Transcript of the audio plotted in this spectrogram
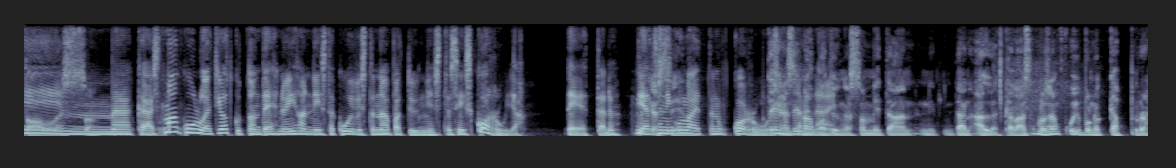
tallessa. Mäkään. Sitten mä oon kuullut, että jotkut on tehnyt ihan niistä kuivista napatyngistä siis koruja. teettänyt. Tiedätkö, niin kuin laittanut koruun Eihän siinä napatyngässä ole mitään, mitään ällöttävää. Semmoisen kuivunut käppyrä.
